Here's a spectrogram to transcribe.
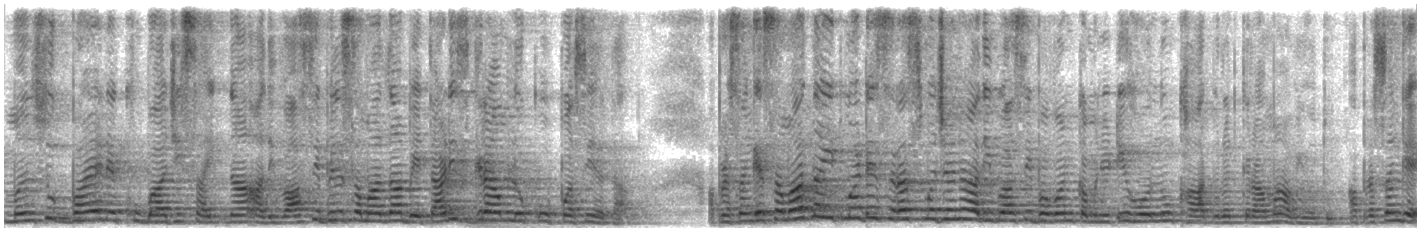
મનસુખભાઈ અને ખુબાજી સહિતના આદિવાસી ભીલ સમાજના બેતાળીસ ગ્રામ લોકો ઉપસ્થિત હતા. આ પ્રસંગે સમાજના હિત માટે સરસ મજાના આદિવાસી ભવન કમ્યુનિટી હોલનું ખાતમુહૂર્ત કરવામાં આવ્યું હતું. આ પ્રસંગે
